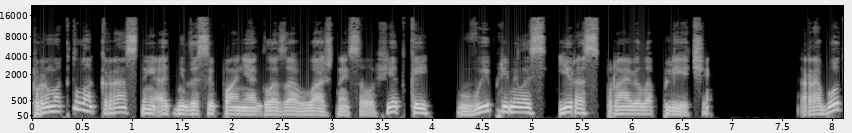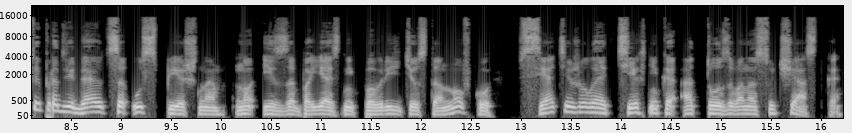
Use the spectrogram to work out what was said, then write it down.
промокнула красные от недосыпания глаза влажной салфеткой, выпрямилась и расправила плечи. Работы продвигаются успешно, но из-за боязни повредить установку вся тяжелая техника отозвана с участка.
